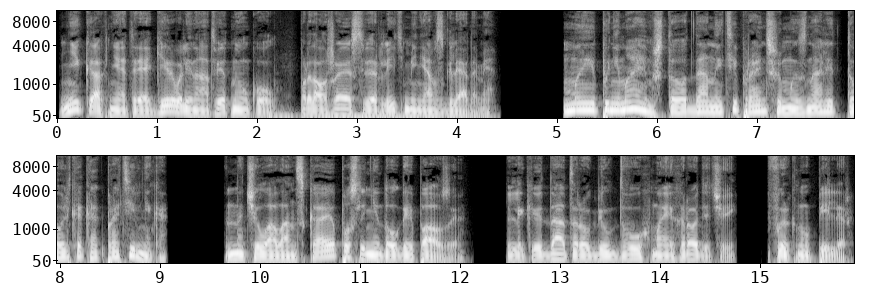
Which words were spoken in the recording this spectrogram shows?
никак не отреагировали на ответный укол, продолжая сверлить меня взглядами. «Мы понимаем, что данный тип раньше мы знали только как противника», начала Ланская после недолгой паузы. «Ликвидатор убил двух моих родичей», фыркнул Пиллер.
